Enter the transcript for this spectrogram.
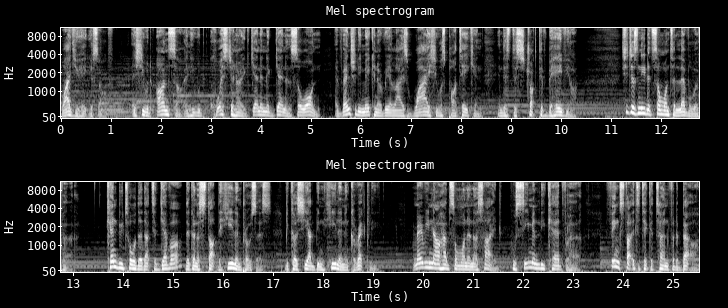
Why do you hate yourself? And she would answer and he would question her again and again and so on, eventually making her realize why she was partaking in this destructive behavior. She just needed someone to level with her. Kendu told her that together they're gonna start the healing process because she had been healing incorrectly. Mary now had someone on her side who seemingly cared for her. Things started to take a turn for the better.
